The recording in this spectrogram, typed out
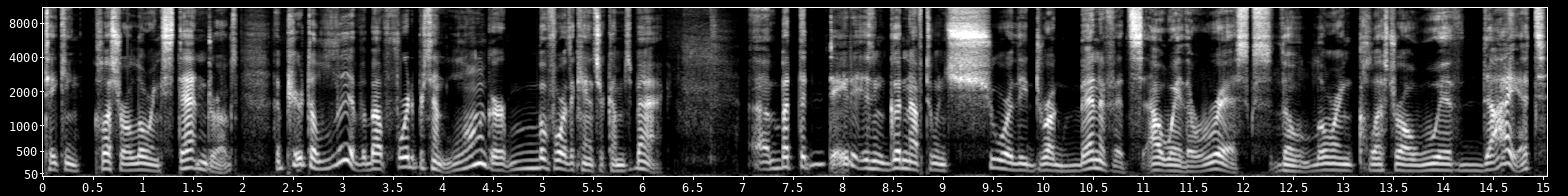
taking cholesterol-lowering statin drugs appear to live about 40% longer before the cancer comes back. Uh, but the data isn't good enough to ensure the drug benefits outweigh the risks, though lowering cholesterol with diet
